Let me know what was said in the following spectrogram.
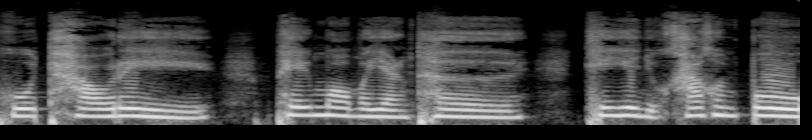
พูดเทารี เพ่งมองมายังเธอ ที่ยืนอยู่ข้างคุณปู่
